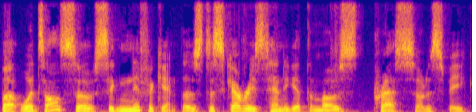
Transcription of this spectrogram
But what's also significant, those discoveries tend to get the most press, so to speak.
